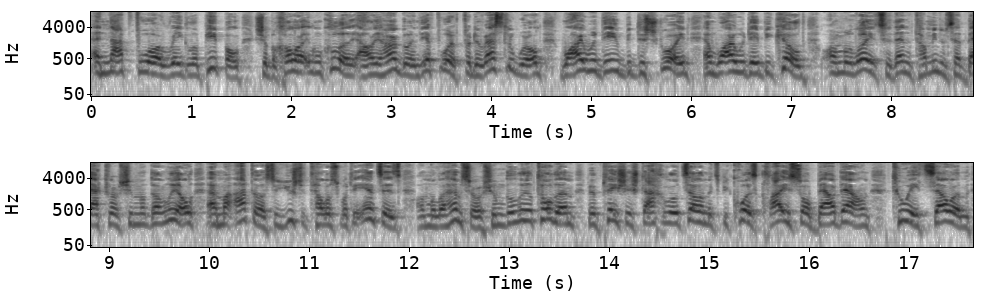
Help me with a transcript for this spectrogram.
and not for regular people. And therefore, for the rest of the world, why would they be destroyed and why would they be killed? So then Talmidim said back to Rav Shimon Gamliel, and Ma'ata, so you should tell us what the answer is. So Rav Shimon Gamliel told them, it's because Klai saw bow down to a Tzelem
